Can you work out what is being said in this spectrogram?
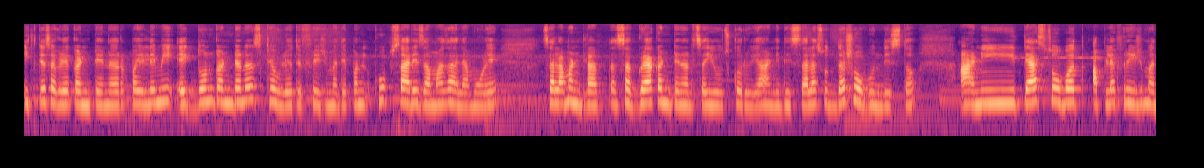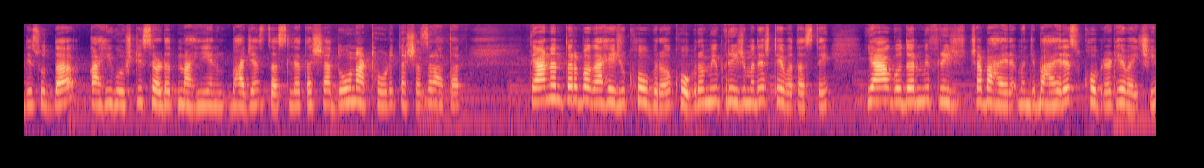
इतके सगळे कंटेनर पहिले मी एक दोन कंटेनर्स ठेवले होते फ्रीजमध्ये पण खूप सारे जमा झाल्यामुळे चला म्हटलं तर सगळ्या कंटेनरचा यूज करूया आणि दिसायलासुद्धा शोभून दिसतं. आणि त्याचसोबत आपल्या फ्रीजमध्ये सुद्धा काही गोष्टी सडत नाही आणि भाज्या जसल्या तशा दोन आठवडे तशाच राहतात. त्यानंतर बघा हे जे खोबरं खोबरं मी फ्रीजमध्येच ठेवत असते. या अगोदर मी फ्रीजच्या बाहेर म्हणजे बाहेरच खोबरं ठेवायची.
